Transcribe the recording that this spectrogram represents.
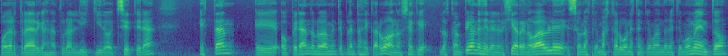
poder traer gas natural líquido, etcétera, están eh, operando nuevamente plantas de carbón. O sea que los campeones de la energía renovable son los que más carbón están quemando en este momento.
